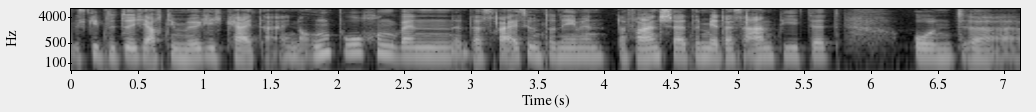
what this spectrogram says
Es gibt natürlich auch die Möglichkeit einer Umbuchung, wenn das Reiseunternehmen, der Veranstalter mir das anbietet. Und äh,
